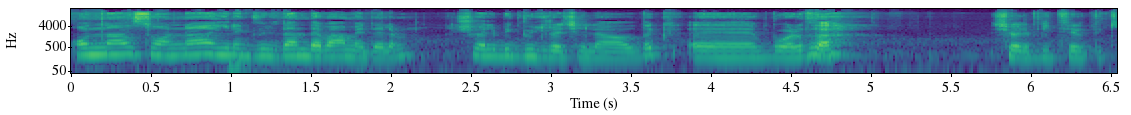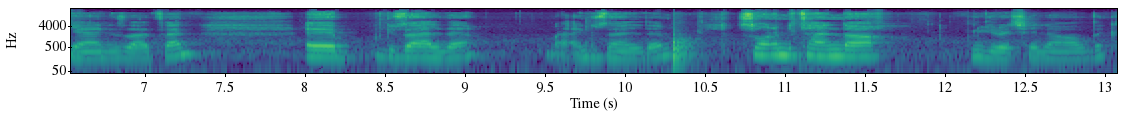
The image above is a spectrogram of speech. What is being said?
Ondan sonra yine gülden devam edelim. Şöyle bir gül reçeli aldık. Ee, bu arada şöyle bitirdik yani zaten. Ee, güzeldi. Baya güzeldi. Sonra bir tane daha gül reçeli aldık.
